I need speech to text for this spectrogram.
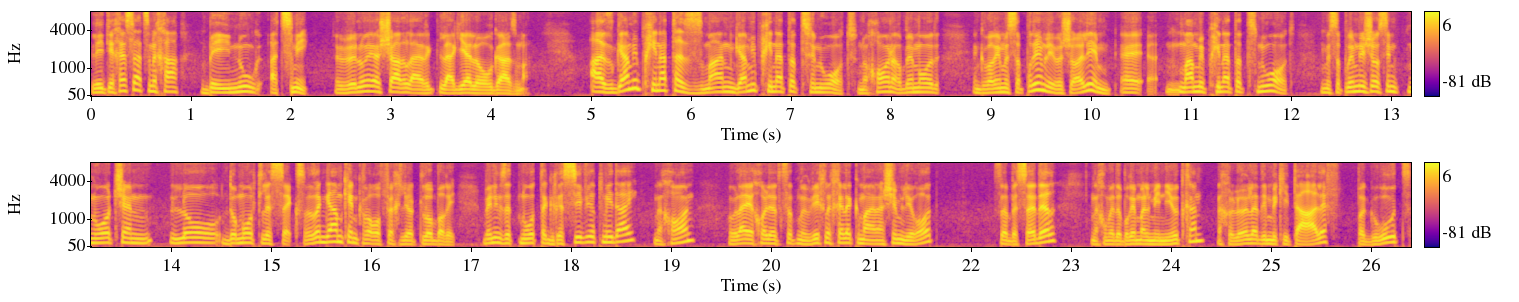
להתייחס לעצמך בעינוג עצמי, ולא ישר לה, להגיע לאורגזמה. אז גם מבחינת הזמן, גם מבחינת התנועות, נכון? הרבה מאוד גברים מספרים לי ושואלים, אה, מה מבחינת התנועות? מספרים לי שעושים תנועות שהן לא דומות לסקס, וזה גם כן כבר הופך להיות לא בריא. בין אם זה תנועות אגרסיביות מדי, נכון? אולי יכול להיות קצת מביך לחלק מהאנשים לראות, זה בסדר. אנחנו מדברים על מיניות כאן, אנחנו לא ילדים בכיתה א', בגרות,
